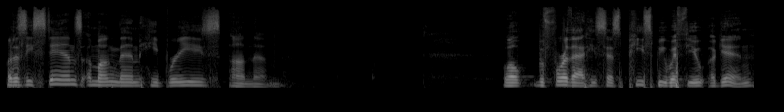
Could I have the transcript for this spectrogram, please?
But as he stands among them, he breathes on them. Well, before that, he says, Peace be with you again.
